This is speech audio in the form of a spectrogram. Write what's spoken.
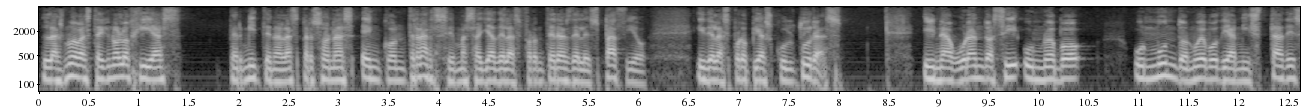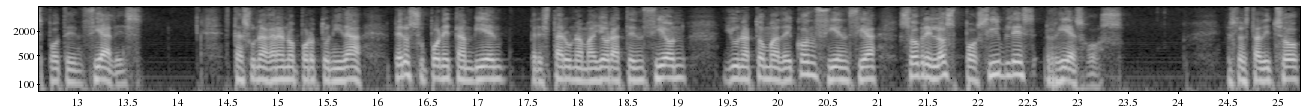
las nuevas tecnologías permiten a las personas encontrarse más allá de las fronteras del espacio y de las propias culturas, inaugurando así un nuevo un mundo nuevo de amistades potenciales. Esta es una gran oportunidad, pero supone también prestar una mayor atención y una toma de conciencia sobre los posibles riesgos. Esto está dicho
